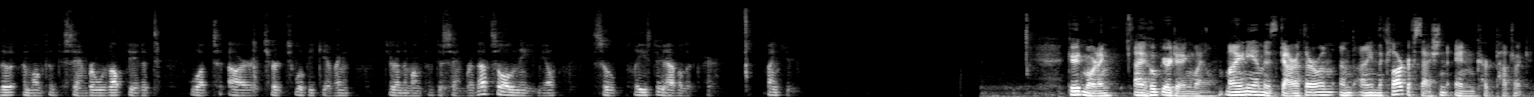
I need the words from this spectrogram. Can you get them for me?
the, the month of December. We've updated what our church will be giving during the month of December. That's all in the email, so please do have a look there. Thank you. Good morning. I hope you're doing well. My name is Gareth Irwin and I'm the Clerk of Session in Kirkpatrick.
